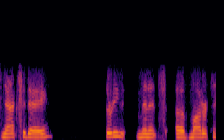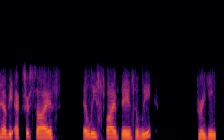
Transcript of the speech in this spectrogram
snacks a day, 30 minutes of moderate to heavy exercise at least five days a week, drinking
